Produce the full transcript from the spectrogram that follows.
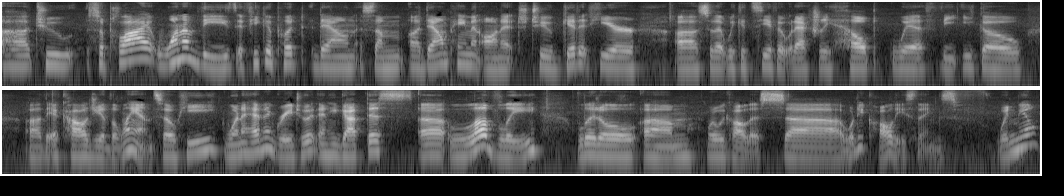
uh, to supply one of these if he could put down some uh, down payment on it to get it here uh, so that we could see if it would actually help with the eco, uh, the ecology of the land. So he went ahead and agreed to it, and he got this uh, lovely little, um, what do we call this? Uh, what do you call these things? Windmill?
